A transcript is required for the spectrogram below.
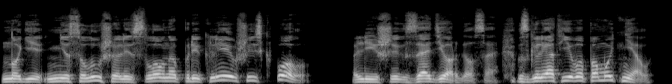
Ноги не слушались, словно приклеившись к полу. Лишик задергался, взгляд его помутнел.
